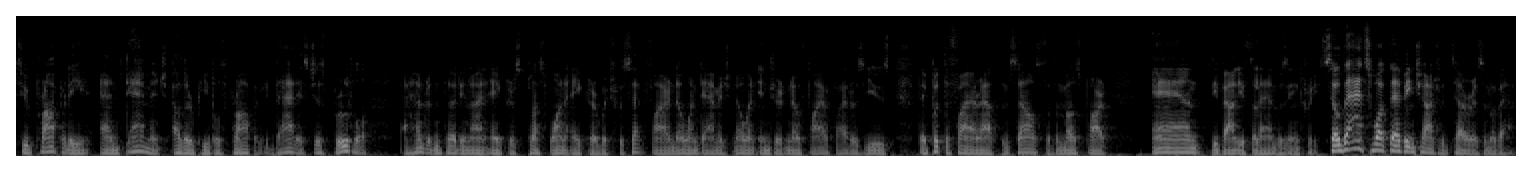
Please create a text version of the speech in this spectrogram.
to property and damage other people's property. That is just brutal. 139 acres plus one acre, which was set fire, no one damaged, no one injured, no firefighters used. They put the fire out themselves for the most part, and the value of the land was increased. So that's what they're being charged with terrorism about.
